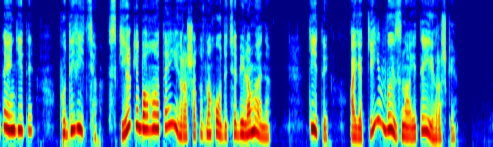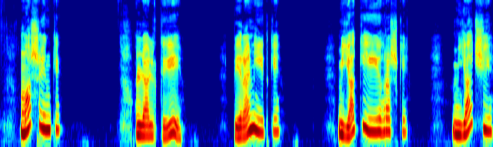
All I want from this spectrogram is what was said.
день, діти. Подивіться, скільки багато іграшок знаходиться біля мене. Діти, а які ви знаєте іграшки? Машинки, ляльки, пірамідки, м'які іграшки, м'ячі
